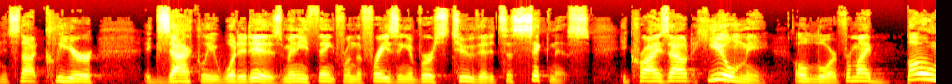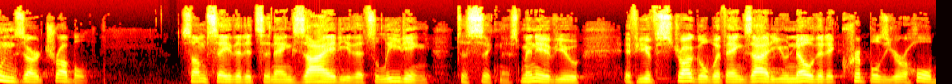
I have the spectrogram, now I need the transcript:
and it's not clear exactly what it is. Many think from the phrasing of verse 2 that it's a sickness. He cries out, Heal me, O Lord, for my bones are troubled. Some say that it's an anxiety that's leading to sickness. Many of you, if you've struggled with anxiety, you know that it cripples your whole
